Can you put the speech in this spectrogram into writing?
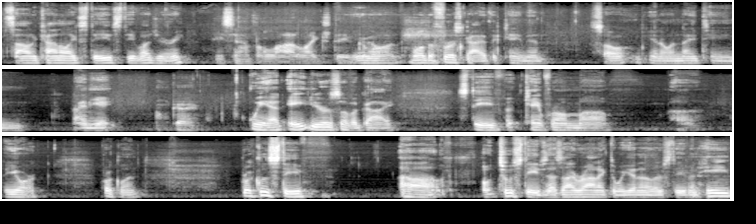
sounded kind of like Steve, Steve Augeri. He sounds a lot like Steve. You know, well, the first guy that came in. So, you know, in 1998, Okay. we had eight years of a guy, Steve, came from uh, uh, New York, Brooklyn. Brooklyn Steve, uh, well, two Steves. That's ironic that we get another Steve, and he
